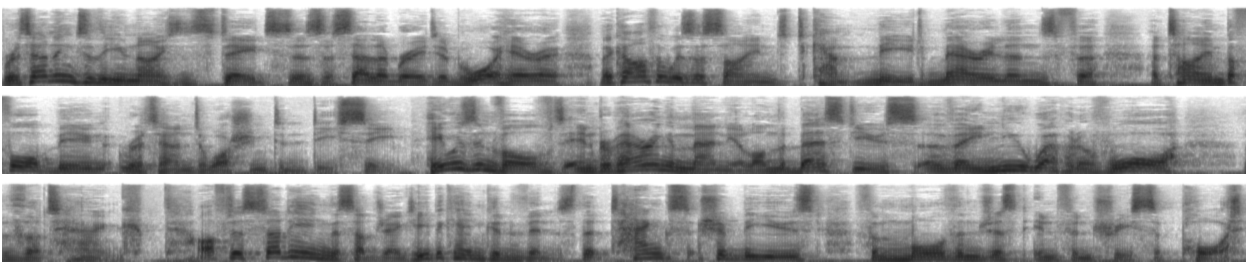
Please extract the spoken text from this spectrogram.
Returning to the United States as a celebrated war hero, MacArthur was assigned to Camp Meade, Maryland, for a time before being returned to Washington, D.C. He was involved in preparing a manual on the best use of a new weapon of war, the tank. After studying the subject, he became convinced that tanks should be used for more than just infantry support.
